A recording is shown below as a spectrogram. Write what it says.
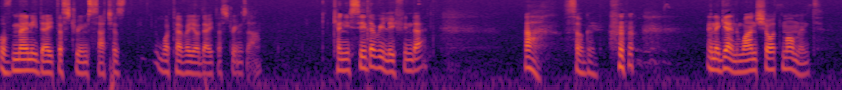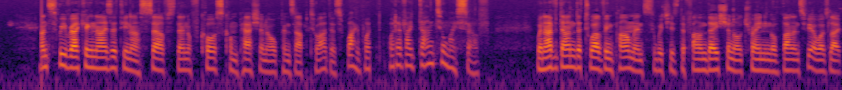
of many data streams such as whatever your data streams are. Can you see the relief in that? Ah, so good. and again, one short moment. Once we recognize it in ourselves, then of course compassion opens up to others. Why? What, what have I done to myself? When I've done the 12 empowerments, which is the foundational training of Balanced View, I was like,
